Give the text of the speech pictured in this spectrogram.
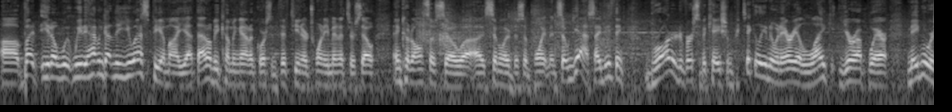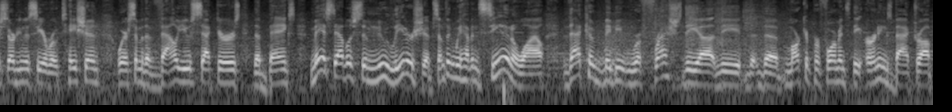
Uh, but, you know, we, we, haven't gotten the U.S. PMI yet. That'll be coming out, of course, in 15 or 20 minutes or so and could also show uh, a similar disappointment. So, yes, I do think broader diversification, particularly into an area like Europe where maybe we're starting to see a rotation where some of the value sectors, the banks, may establish some new leadership, something we haven't seen in a while. That could maybe refresh the, uh, the, the, the market performance, the earnings backdrop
